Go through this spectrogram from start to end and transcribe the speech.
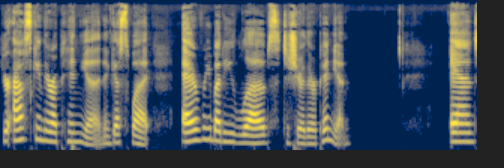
you're asking their opinion. And guess what? Everybody loves to share their opinion. And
